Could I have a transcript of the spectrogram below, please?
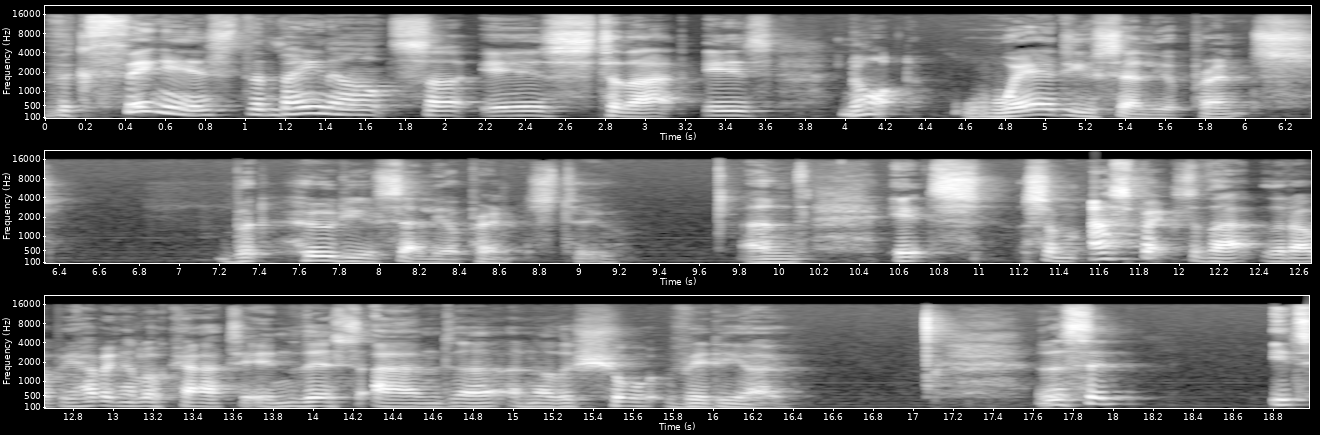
The thing is, the main answer is to that is not where do you sell your prints, but who do you sell your prints to? And it's some aspects of that that I'll be having a look at in this and uh, another short video. As I said, it's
